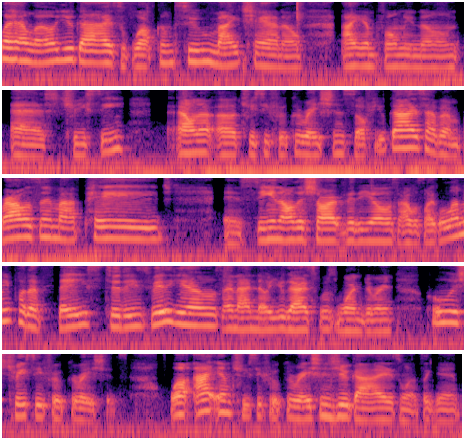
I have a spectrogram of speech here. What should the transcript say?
Well, hello, you guys. Welcome to my channel. I am formerly known as Tricee, owner of Tricee Fruit Creations. So, if you guys have been browsing my page and seeing all the short videos, I was like, well, let me put a face to these videos. And I know you guys was wondering who is Tricee Fruit Creations. Well, I am Tricee Fruit Creations, you guys, once again.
